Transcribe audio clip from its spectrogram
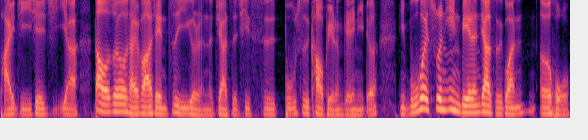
排挤、一些挤压，到了最后才发现自己一个人的价值其实不是靠别人给你的，你不会顺应别人价值观而活，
